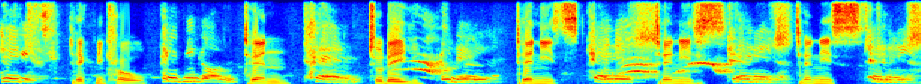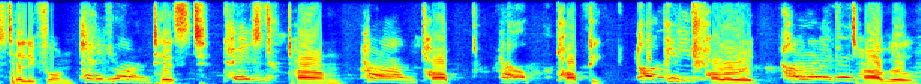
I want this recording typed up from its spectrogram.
Teach, technical. Technical, 10 ten, today tennis. Tennis, tennis. Tennis, tennis. Telephone. Telephone, test. Test, term. Term, top. Help, topic. Topic, tolerate. Tolerate, travel.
